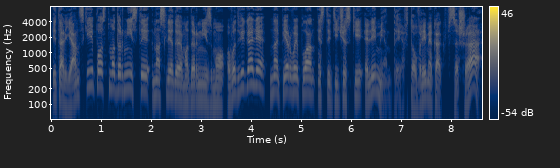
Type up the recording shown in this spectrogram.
Итальянские постмодернисты, наследуя модернизму, выдвигали на первый план эстетические элементы, в то время как в США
